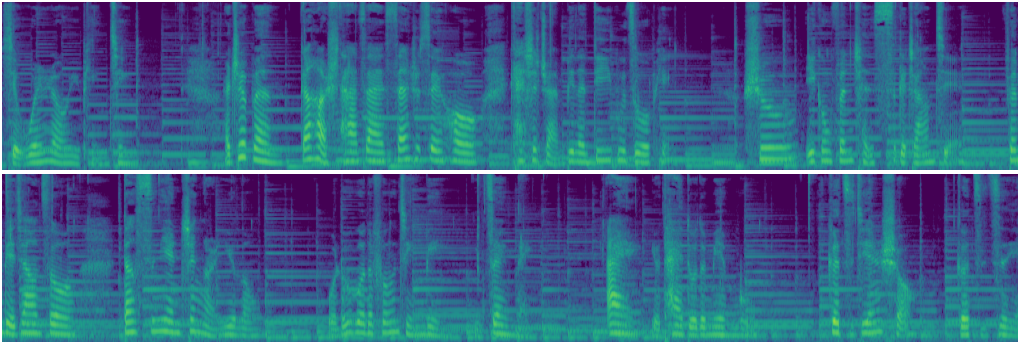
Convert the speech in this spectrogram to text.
写温柔与平静。而这本刚好是他在三十岁后开始转变的第一部作品。书一共分成四个章节，分别叫做《当思念震耳欲聋》《我路过的风景里你最美》《爱有太多的面目》《各自坚守，各自自由》。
